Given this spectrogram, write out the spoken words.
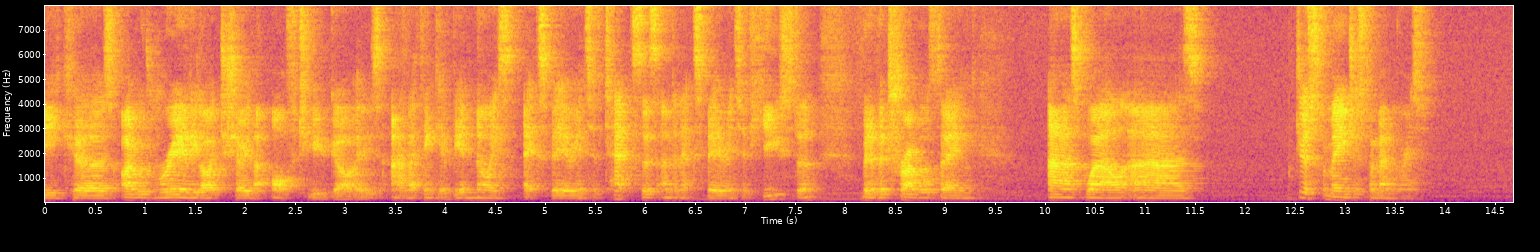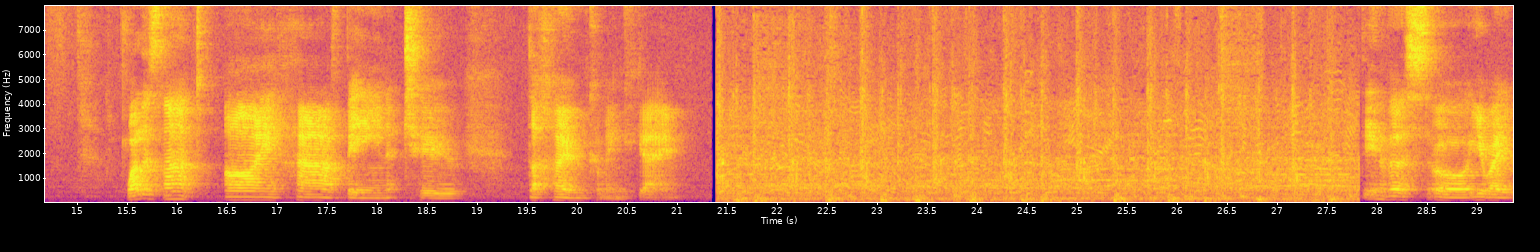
because I would really like to show that off to you guys and I think it'd be a nice experience of Texas and an experience of Houston, a bit of a travel thing as well as just for me, just for memories. Well as that, I have been to the homecoming game. Or UH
